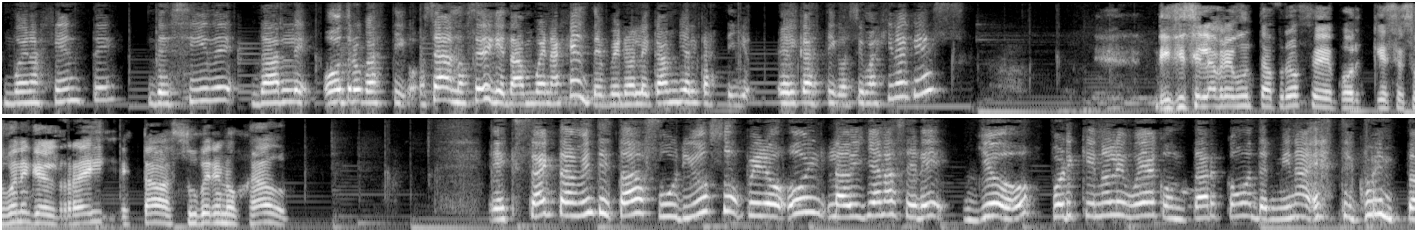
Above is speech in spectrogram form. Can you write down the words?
buena gente, decide darle otro castigo. O sea, no sé de qué tan buena gente, pero le cambia el castigo. El castigo, ¿se imagina qué es? Difícil la pregunta, profe, porque se supone que el rey estaba súper enojado. Exactamente, estaba furioso, pero hoy la villana seré yo, porque no le voy a contar cómo termina este cuento.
